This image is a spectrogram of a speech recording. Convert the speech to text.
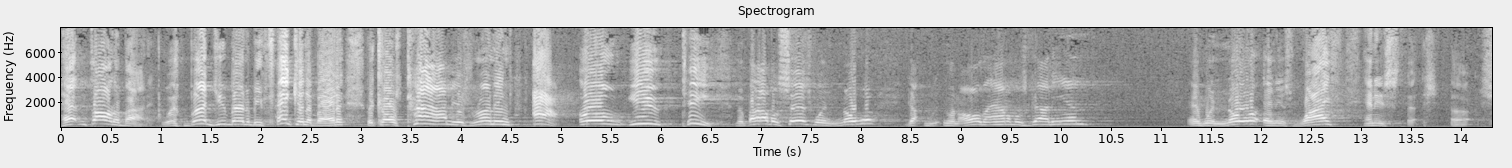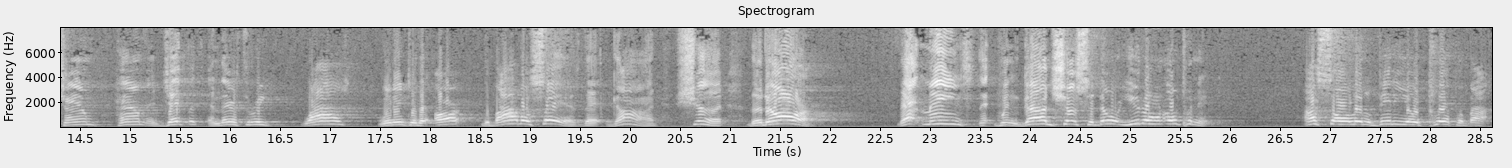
Hadn't thought about it. Well, bud, you better be thinking about it because time is running out. O U T. The Bible says when Noah, got, when all the animals got in, and when Noah and his wife and his uh, uh, Ham, and Japheth and their three wives went into the ark, the Bible says that God shut the door. That means that when God shuts the door, you don't open it. I saw a little video clip about,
